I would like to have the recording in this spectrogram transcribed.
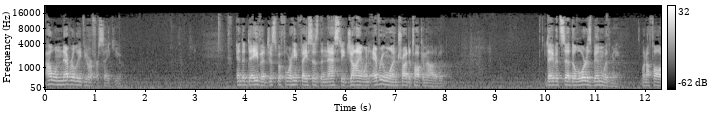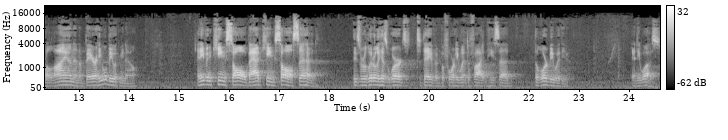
I will never leave you or forsake you. And to David, just before he faces the nasty giant, when everyone tried to talk him out of it, David said, The Lord has been with me. When I fought a lion and a bear, he will be with me now. And even King Saul, bad King Saul, said, These were literally his words to David before he went to fight. And he said, The Lord be with you. And he was.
